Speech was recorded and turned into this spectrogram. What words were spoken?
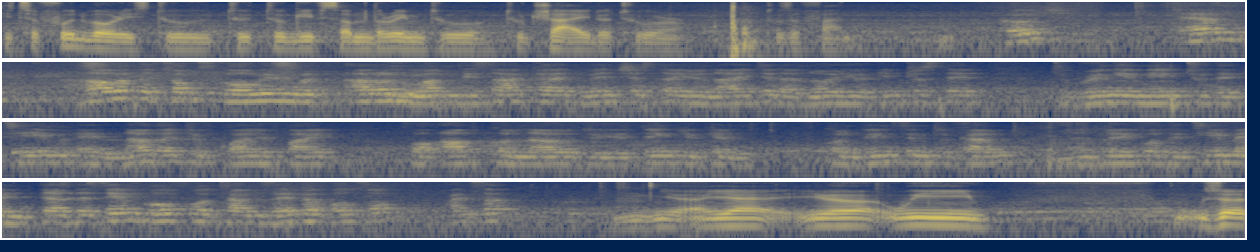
it's a football is to, to, to give some dream to to child to to the fan. Coach, um, how are the talks going with Aaron Wan-Bissaka at Manchester United? I know you're interested to bring him into the team, and now that you've qualified for AFCON now, do you think you can convince him to come and play for the team? And does the same go for Tuanzebe also, Answer? Yeah, yeah, yeah. We the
